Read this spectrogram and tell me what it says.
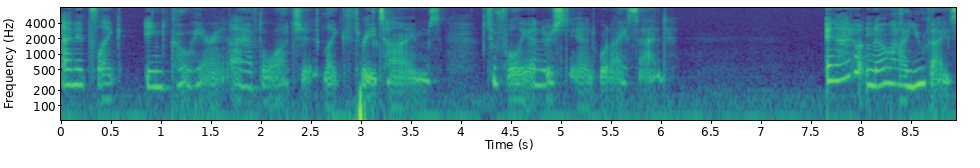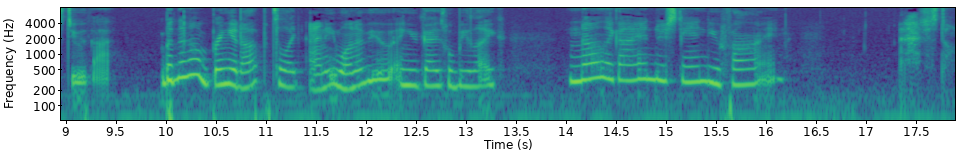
And it's like incoherent. I have to watch it like three times to fully understand what I said. And I don't know how you guys do that. But then I'll bring it up to like any one of you, and you guys will be like, no, like I understand you fine. And I just don't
